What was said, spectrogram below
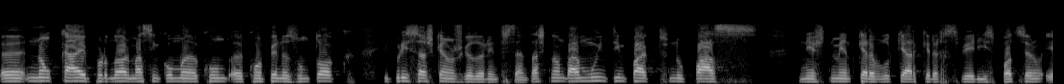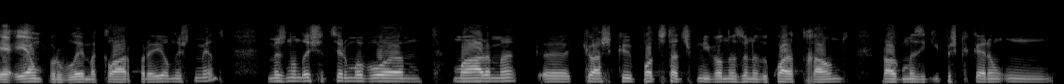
uh, não cai por norma assim com, uma, com, com apenas um toque e por isso acho que é um jogador interessante. Acho que não dá muito impacto no passe neste momento quer bloquear, quer receber, e isso pode ser é, é, um problema, claro, para ele neste momento, mas não deixa de ser uma boa uma arma uh, que eu acho que pode estar disponível na zona do quarto round para algumas equipas que queiram um,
